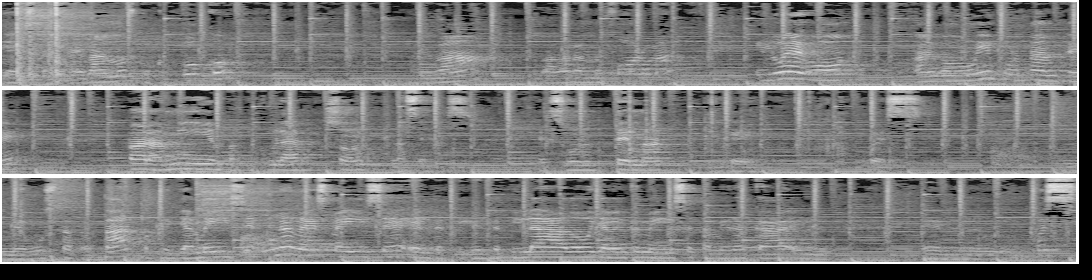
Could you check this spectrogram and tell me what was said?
Y ahí está, ahí vamos, poco a poco. Ahí va, va agarrando forma. Y luego, algo muy importante para mí en particular son las cejas. Es un tema que pues me gusta tratar porque ya me hice, una vez me hice el, depilado, ya ven que me hice también acá el, el pues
